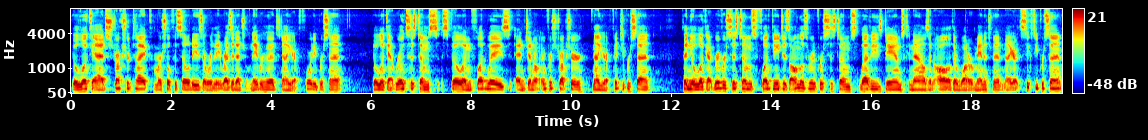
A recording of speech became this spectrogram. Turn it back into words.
You'll look at structure type, commercial facilities, or were they residential neighborhoods? Now you're at 40%. You'll look at road systems, spill and floodways, and general infrastructure. Now you're at 50%. Then you'll look at river systems, flood gauges on those river systems, levees, dams, canals, and all other water management. Now you're at 60%.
